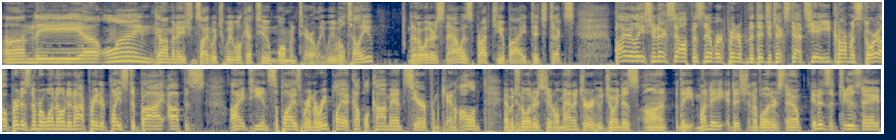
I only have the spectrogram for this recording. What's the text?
on the uh, line combination side, which we will get to momentarily. We will tell you that Oilers Now is brought to you by Digitex. Buy or lease your next Office Network printer from the Digitex.ca e-commerce store, Alberta's number one owned and operated place to buy office IT and supplies. We're going to replay a couple comments here from Ken Holland, Edmonton Oilers general manager, who joined us on the Monday edition of Oilers Now. It is a Tuesday.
